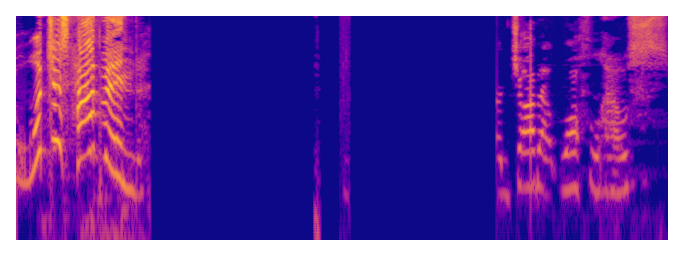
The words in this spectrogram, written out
What just happened? A job at Waffle House.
